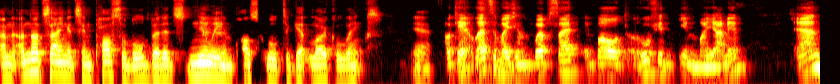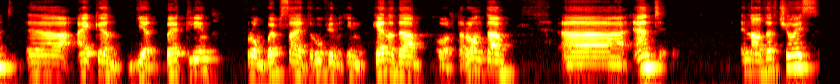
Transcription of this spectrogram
I'm, I'm not saying it's impossible, but it's nearly mm-hmm. impossible to get local links. Yeah. Okay, let's imagine website about roofing in Miami, and uh, I can get backlink from website roofing in Canada or Toronto, uh, and another choice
